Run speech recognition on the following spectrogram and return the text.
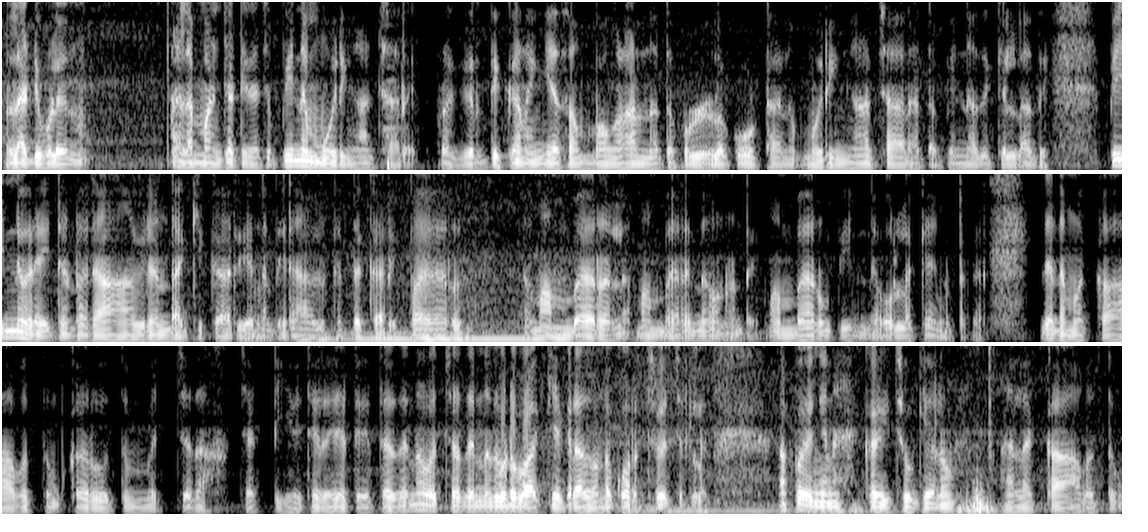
നല്ല അടിപൊളിയായിരുന്നു. നല്ല മൺചട്ടിയിൽ വെച്ച്. പിന്നെ മുരിങ്ങാച്ചാർ പ്രകൃതിക്കിണങ്ങിയ സംഭവങ്ങളാണ് ഇന്നത്തെ ഫുള്ള് കൂട്ടാനും മുരിങ്ങാച്ചാറാട്ടോ. പിന്നെ അതൊക്കെയുള്ളത് പിന്നെ ഒരു ഐറ്റം ഉണ്ടോ? രാവിലെ ഉണ്ടാക്കിയ കറിയാണിത് രാവിലത്തെ കറി. പയർ മമ്പയറല്ല മമ്പയർ തന്നെ തോന്നുന്നുണ്ട് മമ്പയറും പിന്നെ ഉരുളക്കിഴങ്ങിട്ട കറി. ഇതാണ് നമ്മൾ കാവത്തും കറുവത്തും വെച്ചതാ. ചട്ടിയിൽ ചെറിയ ചട്ടി ഇത്ര തന്നെ വെച്ചാൽ തന്നെ ഇതിവിടെ ബാക്കിയാക്കരുത് അതുകൊണ്ട് കുറച്ച് വെച്ചിട്ടുള്ളത്. അപ്പോൾ എങ്ങനെ കഴിച്ചു നോക്കിയാലും നല്ല കാവത്തും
